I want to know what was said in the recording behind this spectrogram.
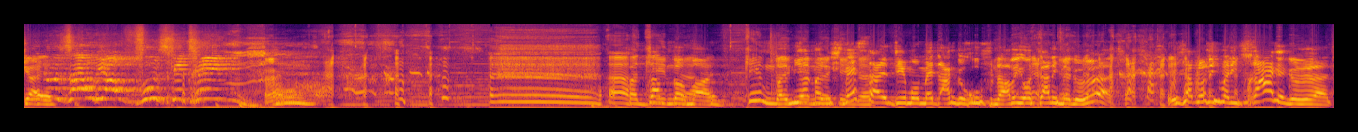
geil. Dinosaurier auf den Fuß getreten! Verdammt Kinder. nochmal. Kinder, Bei mir hat meine Kinder, Schwester in dem Moment angerufen, da habe ich euch gar nicht mehr gehört. Ich habe noch nicht mal die Frage gehört.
